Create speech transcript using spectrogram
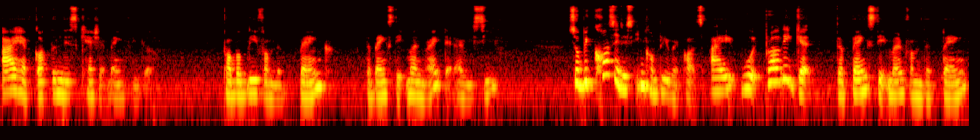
I have gotten this cash at bank figure? probably from the bank, the bank statement, right, that I receive. So because it is incomplete records, I would probably get the bank statement from the bank,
